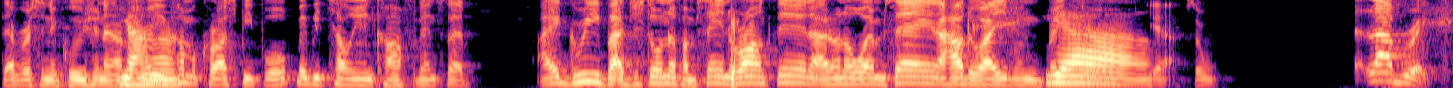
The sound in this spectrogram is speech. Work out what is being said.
diversity and inclusion. And I'm yeah. sure you come across people maybe telling you in confidence that I agree, but I just don't know if I'm saying the wrong thing. I don't know what I'm saying. How do I even yeah. Through? Yeah. So elaborate.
